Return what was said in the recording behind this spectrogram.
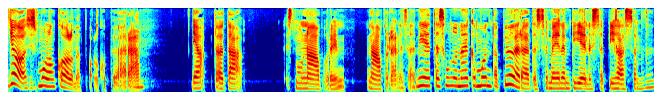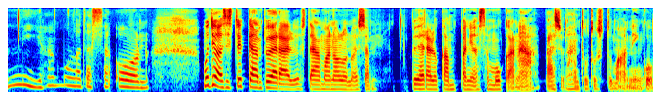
joo, siis mulla on kolme polkupyörää. Ja tota, sitten mun naapurin naapurani sanoi, niin että sulla on aika monta pyörää tässä meidän pienessä pihassa. Mä sanoin, niinhän mulla tässä on. Mutta joo, siis tykkään pyöräilystä ja mä oon ollut noissa pyöräilykampanjoissa mukana ja päässyt vähän tutustumaan niin kuin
